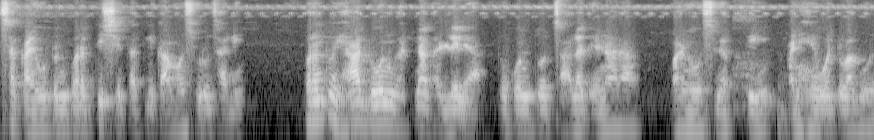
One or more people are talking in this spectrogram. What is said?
सकाळी उठून परत ती शेतातली कामं सुरू झाली. परंतु ह्या दोन घटना घडलेल्या तो कोण तो चालत येणारा माणूस व्यक्ती आणि हे वटवागुळ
